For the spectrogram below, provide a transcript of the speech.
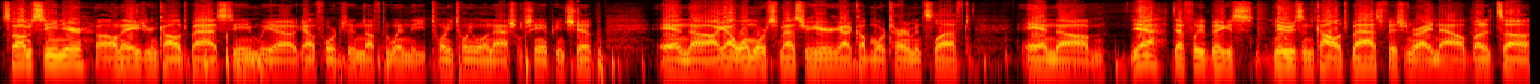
so I'm a senior uh, on the Adrian College Bass team. We uh, got fortunate enough to win the 2021 national championship, and uh, I got one more semester here. Got a couple more tournaments left, and um, yeah, definitely the biggest news in college bass fishing right now. But it's uh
